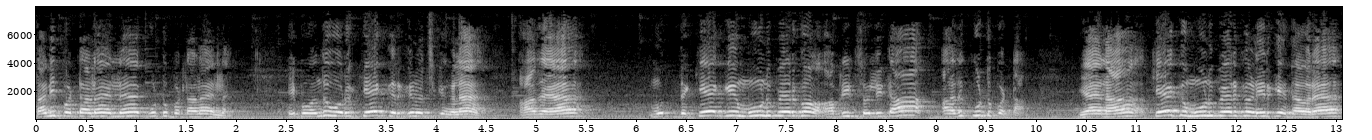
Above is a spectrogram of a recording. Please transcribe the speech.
தனிப்பட்டானா என்ன கூட்டுப்பட்டானா என்ன? இப்போ வந்து ஒரு கேக் இருக்குன்னு வச்சுக்கோங்களேன். அதை மு- இந்த கேக்கு மூணு பேருக்கும் அப்படின்னு சொல்லிட்டா அது கூட்டுப்பட்டா. ஏன்னா கேக்கு மூணு பேருக்கும் இருக்கே தவிர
